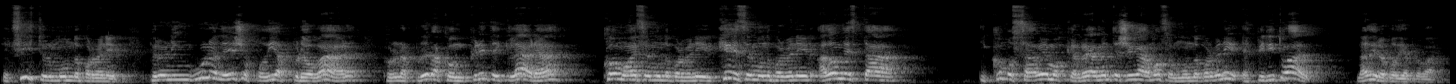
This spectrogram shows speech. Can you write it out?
Existe un mundo por venir, pero ninguno de ellos podía probar con una prueba concreta y clara cómo es el mundo por venir, qué es el mundo por venir, a dónde está y cómo sabemos que realmente llegamos a un mundo por venir espiritual. Nadie lo podía probar.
